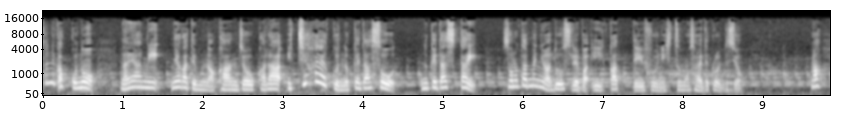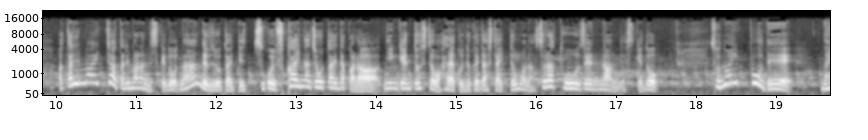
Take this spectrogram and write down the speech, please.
とにかくこの悩みネガティブな感情からいち早く抜け出そう抜け出したいそのためにはどうすればいいかっていうふうに質問されてくるんですよ。まあ、当たり前っちゃ当たり前なんですけど悩んでる状態ってすごい不快な状態だから人間としては早く抜け出したいって思うのはそれは当然なんですけどその一方で悩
